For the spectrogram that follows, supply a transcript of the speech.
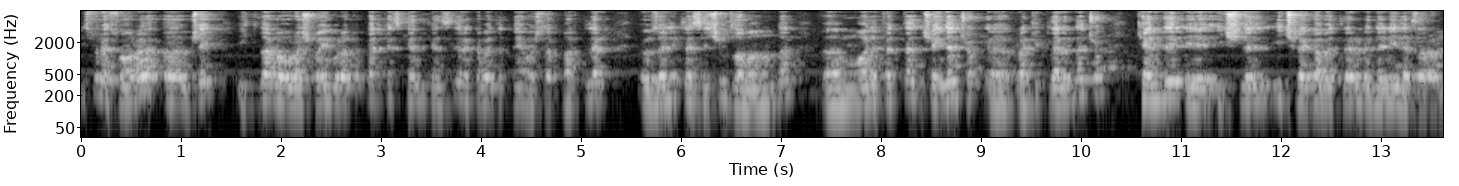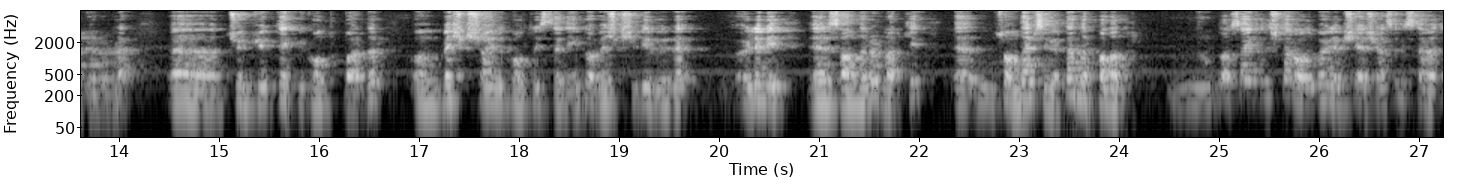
Bir süre sonra e, şey iktidarla uğraşmayı bırakıp herkes kendi kendisiyle rekabet etmeye başlar. Partiler özellikle seçim zamanında e, muhalefetten şeyden çok e, rakiplerinden çok kendi e, içle, iç rekabetleri nedeniyle zarar görürler. E, çünkü tek bir koltuk vardır. O beş kişi aynı koltuğu istediğinde o beş kişi birbirine öyle bir e, saldırırlar ki e, sonunda hepsi birden hırpalanır. Sayın Kılıçdaroğlu böyle bir şey yaşansın istemedi.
